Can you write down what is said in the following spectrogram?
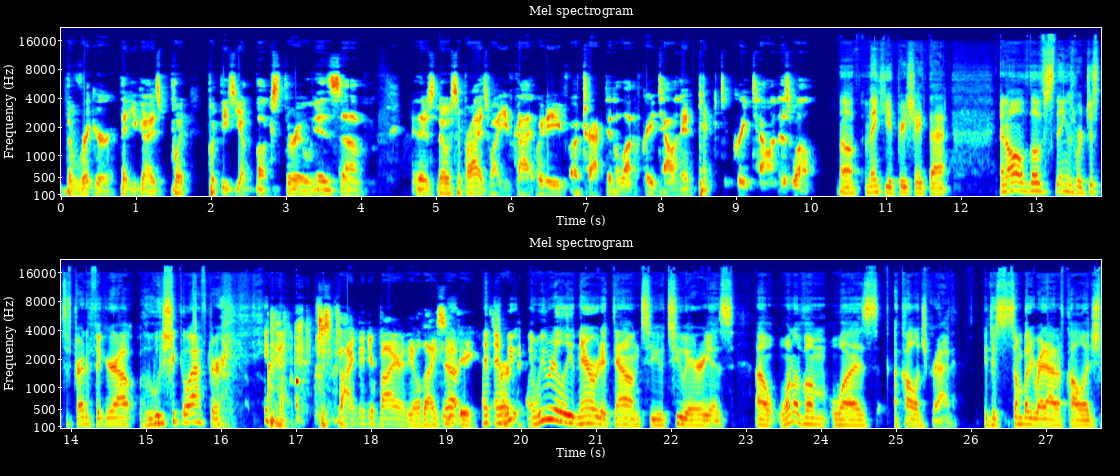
the rigor that you guys put put these young bucks through is um, there's no surprise why you've got when you've attracted a lot of great talent and picked great talent as well. Oh, thank you. Appreciate that. And all of those things were just to try to figure out who we should go after. just finding your buyer, the old ICP. Yeah. And, and we and we really narrowed it down to two areas. Uh, one of them was a college grad it just somebody right out of college,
